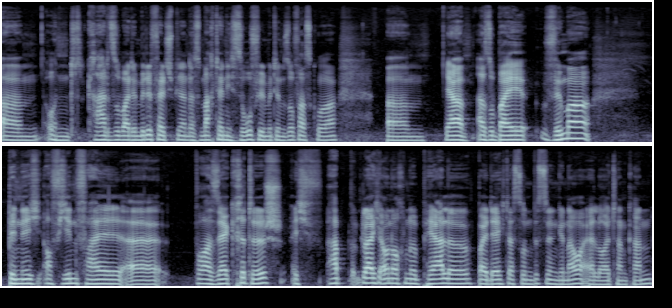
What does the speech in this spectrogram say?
Ähm, und gerade so bei den Mittelfeldspielern, das macht ja nicht so viel mit dem Sofascore. Ähm, ja, also bei Wimmer bin ich auf jeden Fall äh, boah, sehr kritisch. Ich habe gleich auch noch eine Perle, bei der ich das so ein bisschen genauer erläutern kann.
